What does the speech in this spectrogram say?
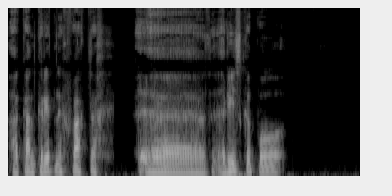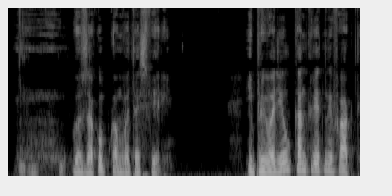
о конкретных фактах э, риска по госзакупкам в этой сфере. И приводил конкретные факты.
